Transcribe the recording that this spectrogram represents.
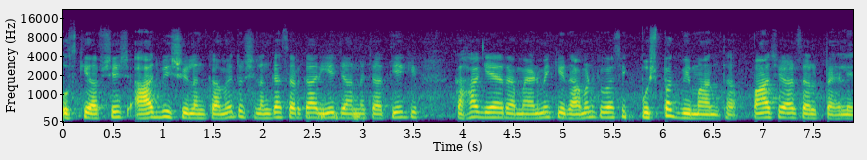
उसके अवशेष आज भी श्रीलंका में तो श्रीलंका सरकार ये जानना चाहती है कि कहा गया है रामायण में कि रावण के पास एक पुष्पक विमान था पाँच हज़ार साल पहले,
